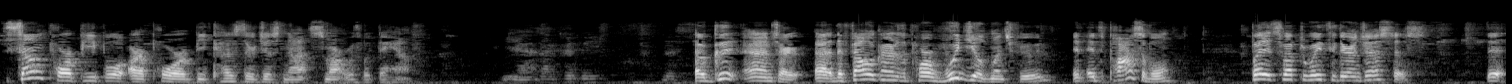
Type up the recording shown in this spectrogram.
Some poor people are poor because they're just not smart with what they have. Yeah, that could be. This. A good, uh, I'm sorry, uh, the fallow ground of the poor would yield much food. It, it's possible, but it's swept away through their injustice. The,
